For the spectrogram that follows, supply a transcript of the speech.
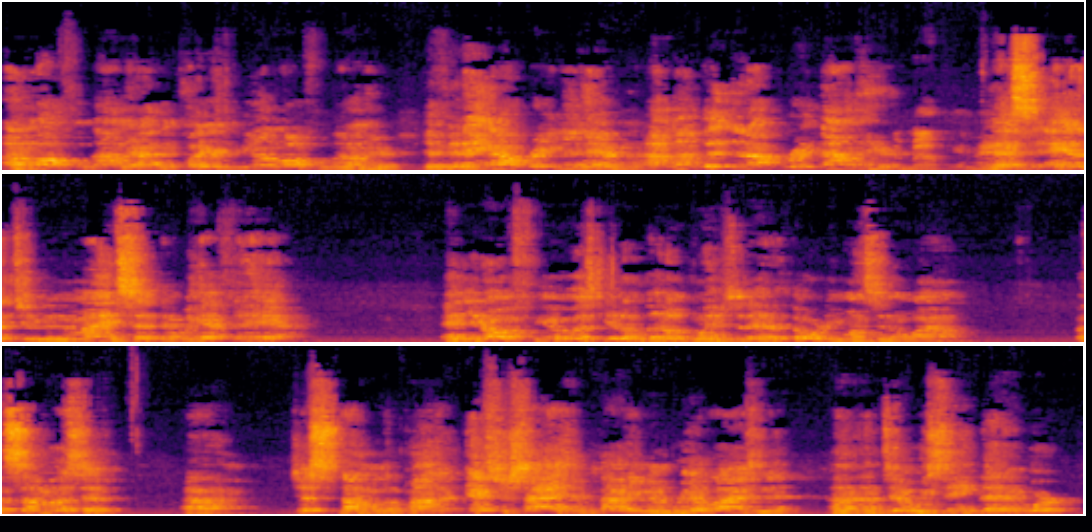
unlawful down here. I declare it to be unlawful down here. If it ain't operating in heaven, I'm not letting it operate down here. Amen. That's the attitude and the mindset that we have to have. And you know, a few of us get a little glimpse of that authority once in a while, but some of us have uh, just stumbled upon it, exercised it without even realizing it uh, until we seen that it worked.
